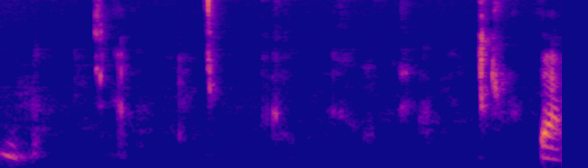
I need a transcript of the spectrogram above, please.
อืมแซ่บ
